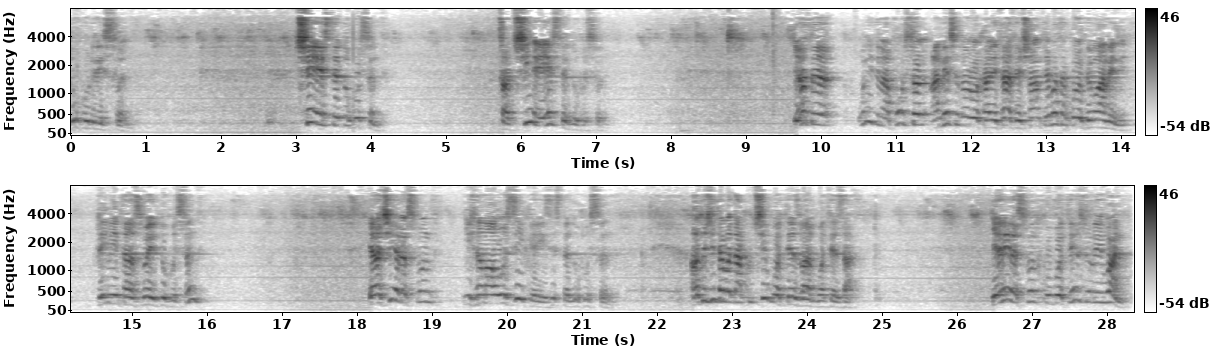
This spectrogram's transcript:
Duhului Sfânt. Ce este Duhul Sfânt? Sau cine este Duhul Sfânt? Iată, unii din apostoli a mers într-o localitate și a întrebat acolo pe oameni, primiți ați voi Duhul Sfânt? Iar aceia răspund, nici n-am auzit că există Duhul Sfânt. Atunci întreabă, dar cu ce botez v-ați botezat? Iar ei răspund cu botezul lui Ioan.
